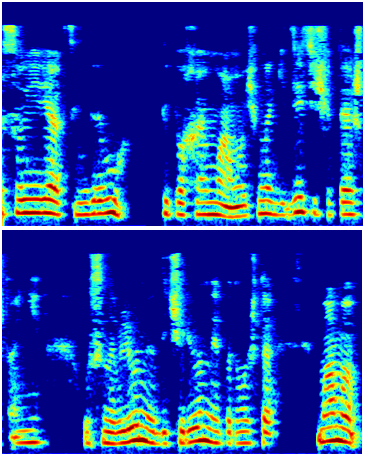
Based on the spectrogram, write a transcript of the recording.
свои реакции. Они говорят, ух, ты плохая мама. Очень многие дети считают, что они усыновленные, удочеренные, потому что мама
